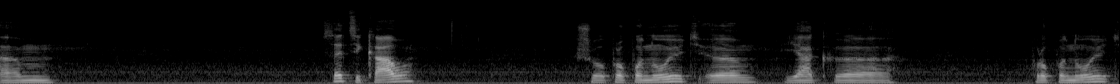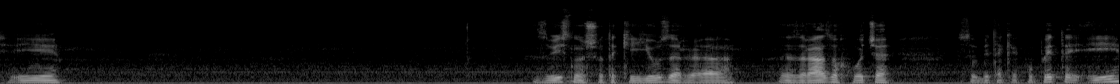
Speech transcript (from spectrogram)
ем, все цікаво, що пропонують, ем, як е, пропонують і. Звісно, що такий юзер е, зразу хоче собі таке купити і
